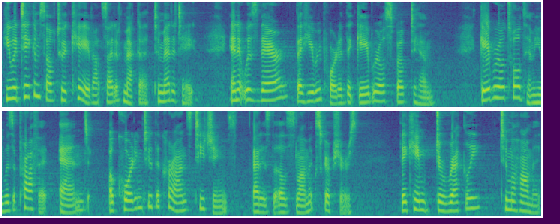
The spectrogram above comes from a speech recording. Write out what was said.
He would take himself to a cave outside of Mecca to meditate, and it was there that he reported that Gabriel spoke to him. Gabriel told him he was a prophet, and, according to the Quran's teachings, that is, the Islamic scriptures, they came directly to Muhammad,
